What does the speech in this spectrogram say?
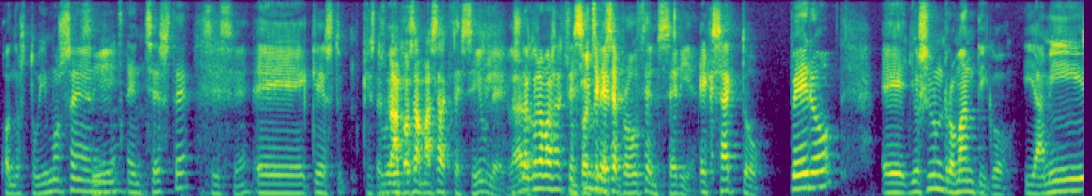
cuando estuvimos en, Sí. en Cheste, Sí, sí. eh, que, estu- que Es una cosa más accesible, claro. una cosa más Es un coche accesible. que se produce en serie. Exacto. Pero eh, yo soy un romántico y a mí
